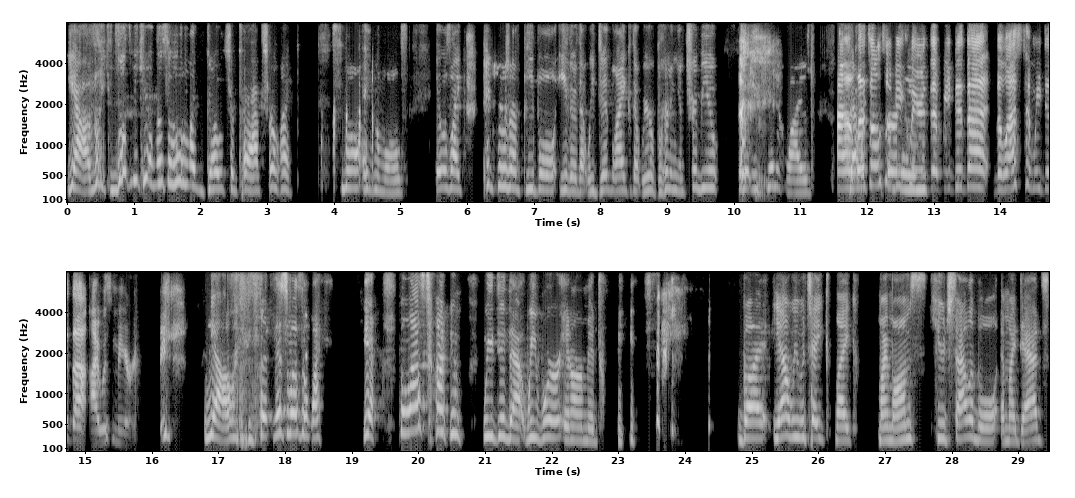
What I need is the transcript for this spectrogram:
Yeah, like let's be careful. This like goats or cats or like small animals. It was like pictures of people either that we did like that we were burning in tribute that we didn't like. Uh, let's also be clear that we did that. The last time we did that, I was married. Yeah, like but this wasn't like yeah. The last time we did that, we were in our mid twenties. but yeah, we would take like my mom's huge salad bowl and my dad's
